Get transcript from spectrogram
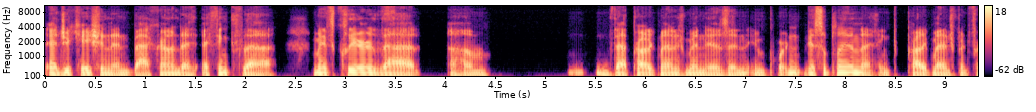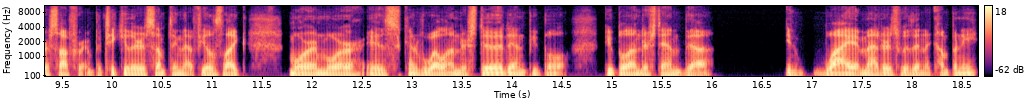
education and background. I, I, think that I mean it's clear that um, that product management is an important discipline. I think product management for software in particular is something that feels like more and more is kind of well understood, and people people understand the you know why it matters within a company.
